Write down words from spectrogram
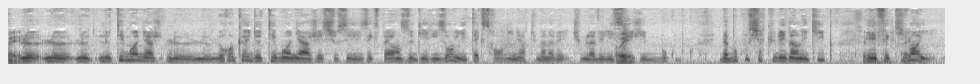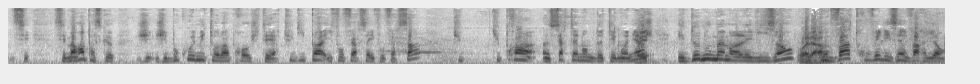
Oui. Le, le, le, le témoignage, le, recueil de témoignages sur ces expériences de guérison, il est extraordinaire. Tu avais, tu me l'avais laissé. J'ai beaucoup, beaucoup- il a beaucoup circulé dans l'équipe. Et effectivement, c'est marrant parce que j'ai beaucoup aimé ton approche. C'est-à-dire, tu dis pas il faut faire ça, il faut faire ça. Tu tu prends un certain nombre de témoignages et de nous-mêmes en les lisant, Voilà. on va trouver les invariants.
